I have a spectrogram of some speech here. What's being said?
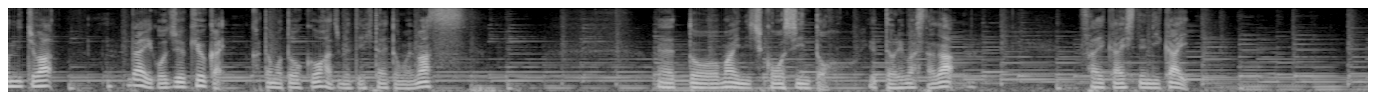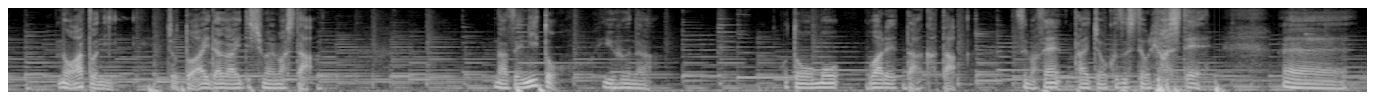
こんにちは。第59回肩もトークを始めていきたいと思います。えっと毎日更新と言っておりましたが再開して2回の後にちょっと間が空いてしまいました。なぜにというふうなことを思われた方すいません。体調を崩しておりまして、えー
